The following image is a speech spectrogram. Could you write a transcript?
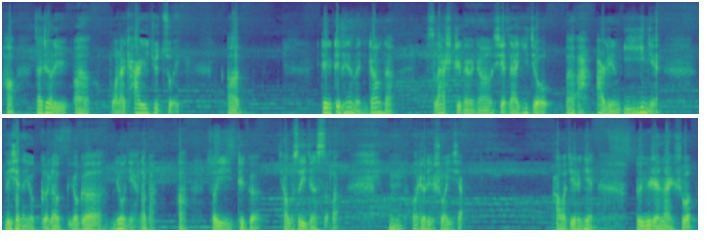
好，在这里，呃，我来插一句嘴，啊，这这篇文章呢，Slash 这篇文章写在一九呃啊二零一一年，离现在又隔了有个六年了吧？啊，所以这个乔布斯已经死了。嗯，我这里说一下。好，我接着念。对于人来说，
